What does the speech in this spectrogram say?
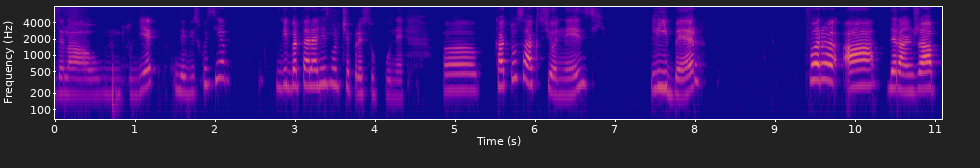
de la un subiect de discuție, libertarianismul ce presupune? Uh, ca tu să acționezi liber, fără a deranja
